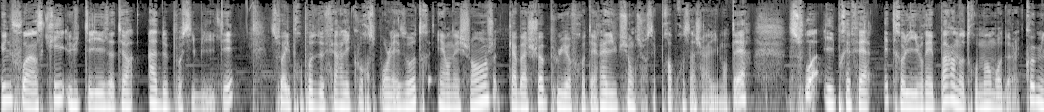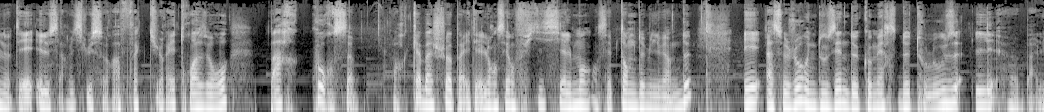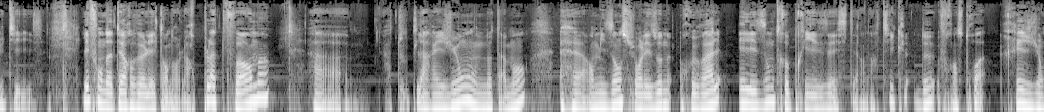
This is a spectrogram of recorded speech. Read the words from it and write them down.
Une fois inscrit, l'utilisateur a deux possibilités. Soit il propose de faire les courses pour les autres et en échange, Kabashop lui offre des réductions sur ses propres achats alimentaires, soit il préfère être livré par un autre membre de la communauté et le service lui sera facturé 3 euros par course. Alors Kabashop a été lancé officiellement en septembre 2022 et à ce jour une douzaine de commerces de Toulouse euh, bah, l'utilisent. Les fondateurs veulent étendre leur plateforme à, toute la région notamment euh, en misant sur les zones rurales et les entreprises. C'était un article de France 3 Région.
